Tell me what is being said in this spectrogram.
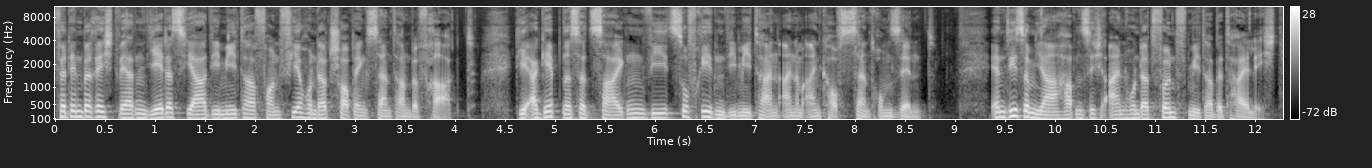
Für den Bericht werden jedes Jahr die Mieter von 400 Shoppingcentern befragt. Die Ergebnisse zeigen, wie zufrieden die Mieter in einem Einkaufszentrum sind. In diesem Jahr haben sich 105 Mieter beteiligt.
